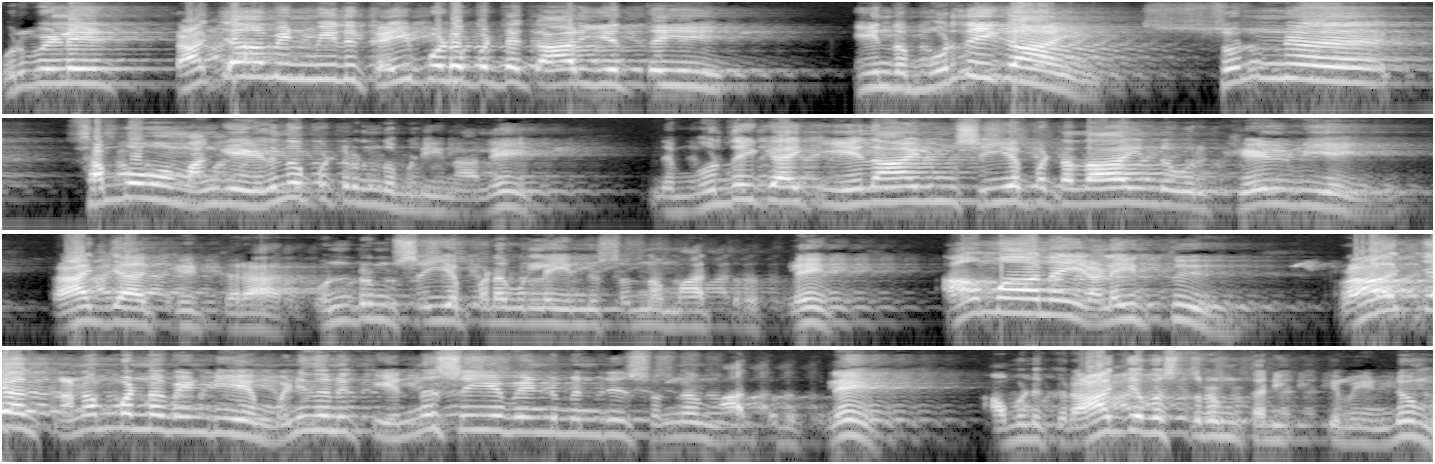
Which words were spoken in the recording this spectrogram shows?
ஒருவேளை ராஜாவின் மீது கைப்படப்பட்ட காரியத்தை இந்த முருதைகாய் சொன்ன சம்பவம் அங்கே எழுதப்பட்டிருந்தபடினாலே இந்த முருதைக்காய்க்கு ஏதாயிலும் செய்யப்பட்டதா என்ற ஒரு கேள்வியை ராஜா கேட்கிறார். ஒன்றும் செய்யப்படவில்லை என்று சொன்ன மாத்திரத்திலே ஆமானை அழைத்து ராஜா கணம் பண்ண வேண்டிய மனிதனுக்கு என்ன செய்ய வேண்டும் என்று சொன்ன மாத்திரத்திலே அவனுக்கு ராஜவஸ்திரம் தரிக்க வேண்டும்.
